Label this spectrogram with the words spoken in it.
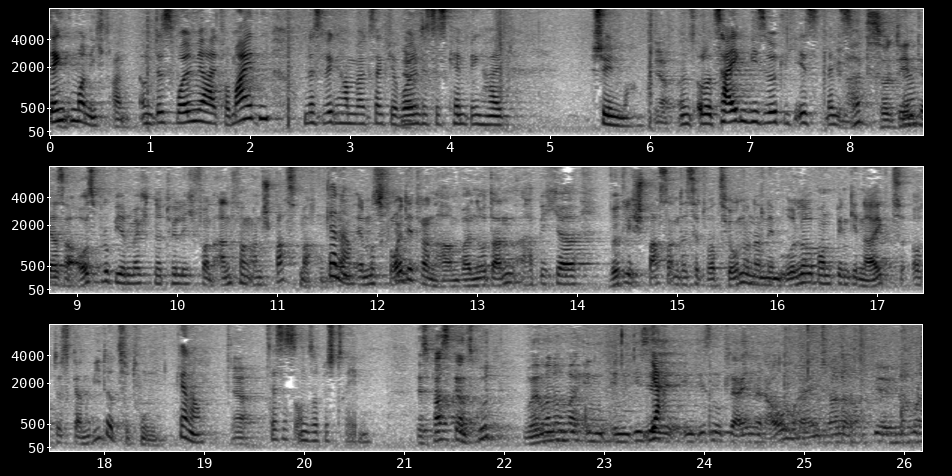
Denken wir nicht dran. Und das wollen wir halt vermeiden und deswegen haben wir gesagt, wir wollen dieses Camping halt schön machen. Ja. Und, oder zeigen, wie es wirklich ist. Ja, das soll dem, der es ausprobieren möchte, natürlich von Anfang an Spaß machen. Genau. Er muss Freude dran haben, weil nur dann habe ich ja wirklich Spaß an der Situation und an dem Urlaub und bin geneigt, auch das gern wieder zu tun. Genau, Ja. das ist unser Bestreben. Das passt ganz gut. Wollen wir nochmal in, in, diese, Ja. in diesen kleinen Raum reinschauen? Da habt ihr euch nochmal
